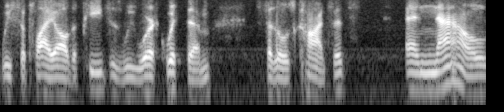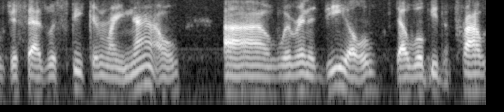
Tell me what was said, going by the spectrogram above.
we supply all the pizzas. We work with them for those concerts. And now, just as we're speaking right now, uh, we're in a deal that will be the proud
